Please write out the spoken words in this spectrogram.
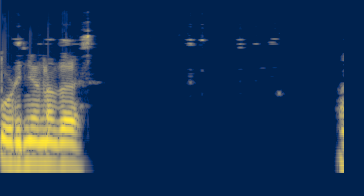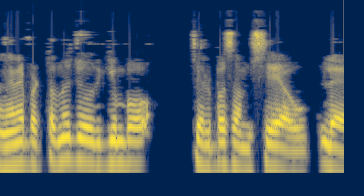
ഒടിഞ്ഞണത് അങ്ങനെ പെട്ടെന്ന് ചോദിക്കുമ്പോൾ ചിലപ്പോൾ സംശയമാവും അല്ലേ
